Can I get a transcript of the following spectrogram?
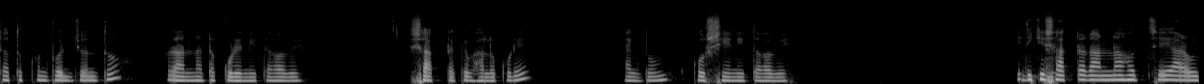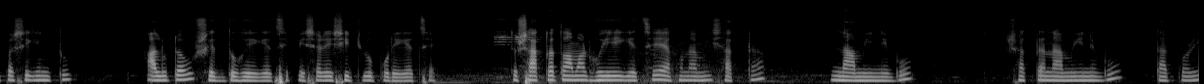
ততক্ষণ পর্যন্ত রান্নাটা করে নিতে হবে। শাকটাকে ভালো করে একদম কষিয়ে নিতে হবে। এদিকে শাকটা রান্না হচ্ছে আর ওই পাশে কিন্তু আলুটাও সেদ্ধ হয়ে গেছে প্রেশারে সিটিও পড়ে গেছে। তো শাকটা তো আমার হয়েই গেছে, এখন আমি শাকটা নামিয়ে নেব। শাকটা নামিয়ে নেব, তারপরে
